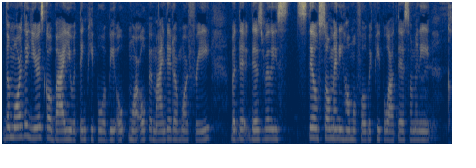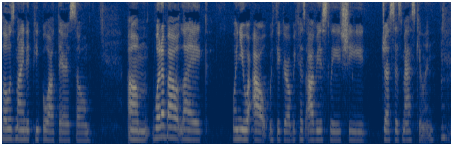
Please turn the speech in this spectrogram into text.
the more the years go by, you would think people would be o- more open minded or more free, but there's really still so many homophobic people out there, so many closed-minded people out there. So, um, what about like when you were out with your girl? Because obviously she dresses masculine. Mm-hmm.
